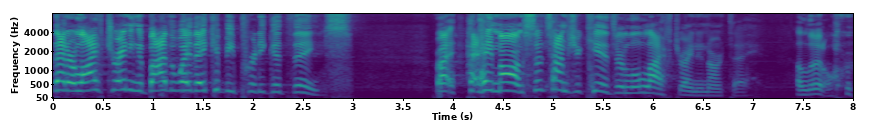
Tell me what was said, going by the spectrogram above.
that are life draining. And by the way, they could be pretty good things. Right? Hey, mom, sometimes your kids are a little life draining, aren't they? A little.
